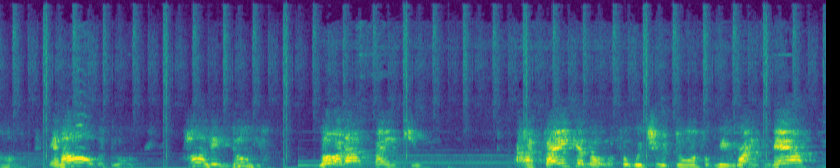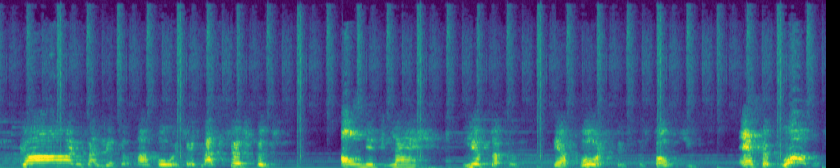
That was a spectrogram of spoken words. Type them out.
honor and all the glory. Hallelujah. Lord, I thank you. I thank you, Lord, for what you're doing for me right now God, as I lift up my voice, as my sisters on this line lift up their voices before you, as the brothers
